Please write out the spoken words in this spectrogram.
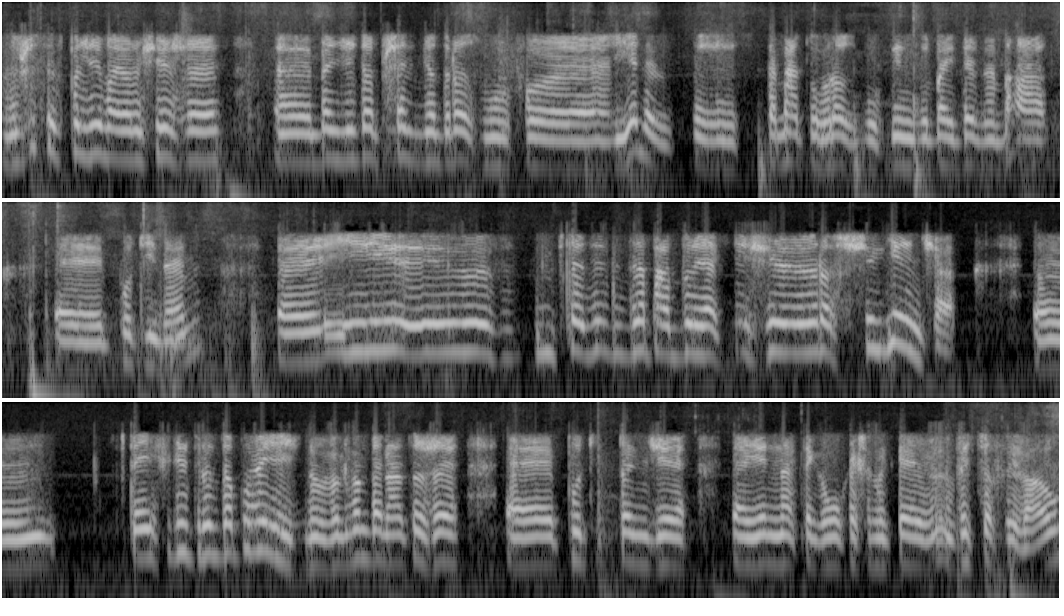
No, Wszyscy spodziewają się, że e, będzie to przedmiot rozmów, e, jeden z, e, z tematów rozmów między Bidenem a e, Putinem. E, I e, wtedy zapadną jakieś rozstrzygnięcia. W tej chwili trudno powiedzieć. No, wygląda na to, że Putin będzie jednak tego Łukaszenkę wycofywał,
